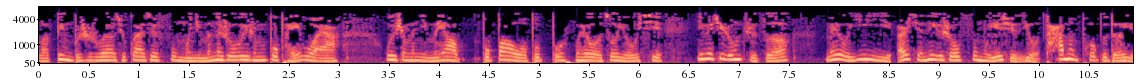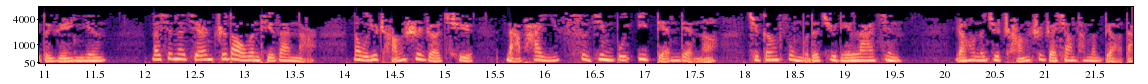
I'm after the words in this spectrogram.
了，并不是说要去怪罪父母，你们那时候为什么不陪我呀？为什么你们要不抱我，不不陪我做游戏？因为这种指责没有意义，而且那个时候父母也许有他们迫不得已的原因。那现在既然知道问题在哪儿，那我就尝试着去，哪怕一次进步一点点呢，去跟父母的距离拉近，然后呢，去尝试着向他们表达。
